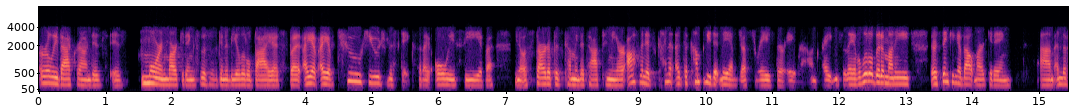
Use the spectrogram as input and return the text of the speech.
early background is is more in marketing, so this is going to be a little biased. But I have I have two huge mistakes that I always see if a you know a startup is coming to talk to me, or often it's kind of it's a company that may have just raised their A round, right? And so they have a little bit of money, they're thinking about marketing. Um, and the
